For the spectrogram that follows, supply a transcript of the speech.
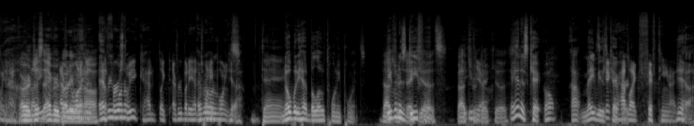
Like Yeah. Or just everybody everyone went of the- off. The Everyone first week had like everybody had Everyone, twenty points. Yeah, Dang. nobody had below 20 points, That's even his defense. That's Yeah. ridiculous. and his kick. Oh, uh, maybe His his, kicker, had like fifteen. I think. Yeah.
